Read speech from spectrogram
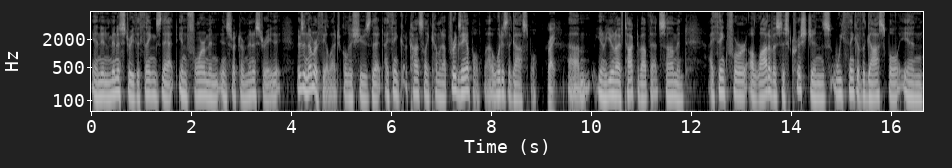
and in ministry, the things that inform and instruct our ministry, there's a number of theological issues that I think are constantly coming up. For example, uh, what is the gospel? Right. Um, you know, you and I have talked about that some, and I think for a lot of us as Christians, we think of the gospel in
